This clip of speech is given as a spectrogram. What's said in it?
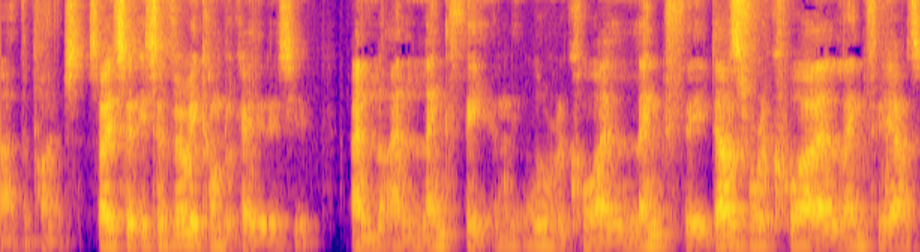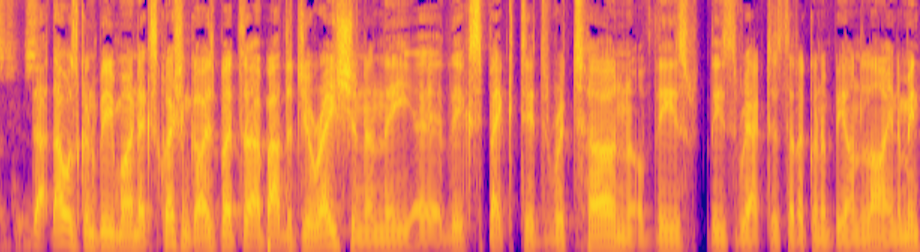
uh, the pipes. So it's a, it's a very complicated issue and, and lengthy and it will require lengthy does require lengthy outages. That, that was going to be my next question, guys. But uh, about the duration and the uh, the expected return of these these reactors that are going to be online. I mean,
